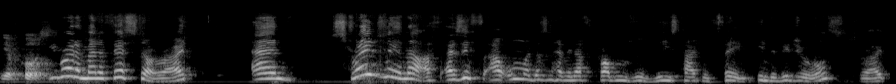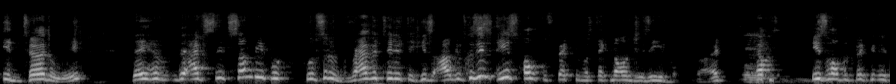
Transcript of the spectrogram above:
yeah, of course. he wrote a manifesto, right? And strangely enough, as if our ummah doesn't have enough problems with these type of thing, individuals, right, internally, they have. They, I've seen some people who have sort of gravitated to his argument because his, his whole perspective was technology is evil, right? Mm. That was his whole perspective is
